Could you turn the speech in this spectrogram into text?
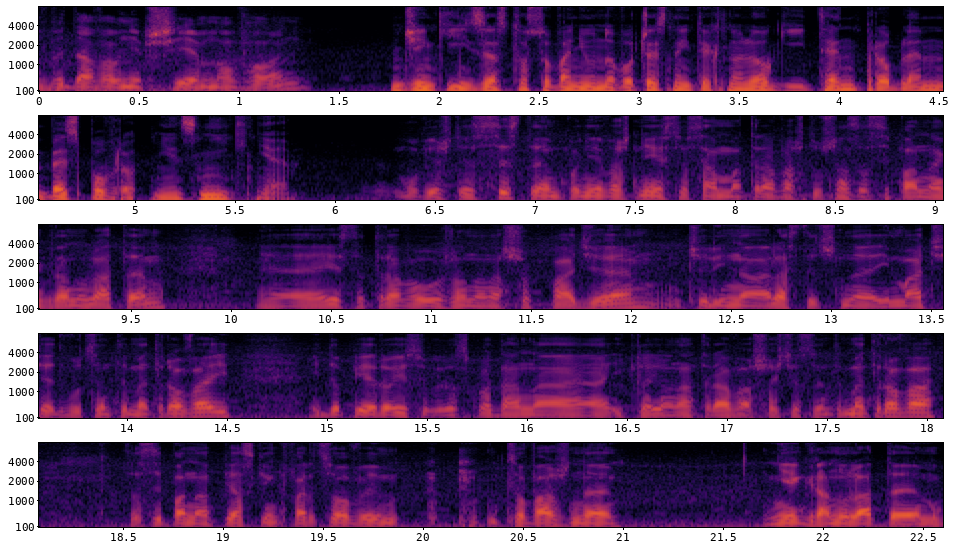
wydawał nieprzyjemną woń. Dzięki zastosowaniu nowoczesnej technologii ten problem bezpowrotnie zniknie. Mówię, że to jest system, ponieważ nie jest to sama trawa sztuczna zasypana granulatem. E, Jest to trawa ułożona na szokpadzie, czyli na elastycznej macie 2 cm i dopiero jest rozkładana i klejona trawa 6 cm, zasypana piaskiem kwarcowym co ważne, nie granulatem e,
